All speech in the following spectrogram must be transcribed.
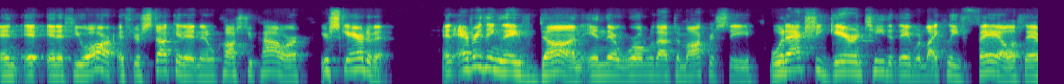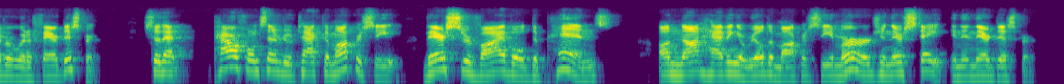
and, and if you are, if you're stuck in it and it will cost you power, you're scared of it. And everything they've done in their world without democracy would actually guarantee that they would likely fail if they ever win a fair district. So that powerful incentive to attack democracy, their survival depends on not having a real democracy emerge in their state and in their district.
